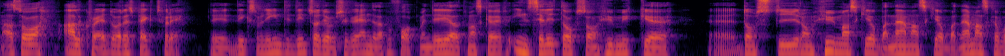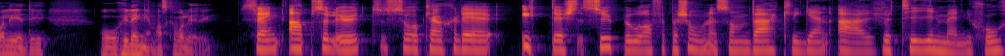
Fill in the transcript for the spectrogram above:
alltså all cred och respekt för det. Det är, liksom, det, är inte, det är inte så att jag försöker ändra på folk, men det är att man ska inse lite också hur mycket eh, de styr om hur man ska jobba, när man ska jobba, när man ska vara ledig och hur länge man ska vara ledig. Sen absolut så kanske det är ytterst superbra för personer som verkligen är rutinmänniskor.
